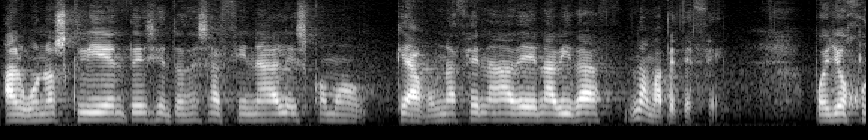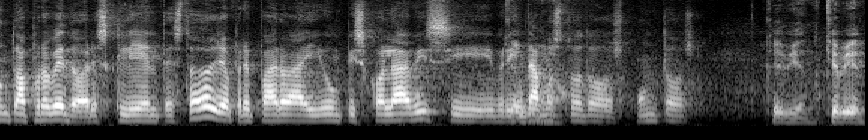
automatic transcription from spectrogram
algunos clientes y entonces al final es como que hago una cena de Navidad, no me apetece pues yo junto a proveedores, clientes, todo, yo preparo ahí un pisco labis y brindamos todos juntos. Qué bien, qué bien.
